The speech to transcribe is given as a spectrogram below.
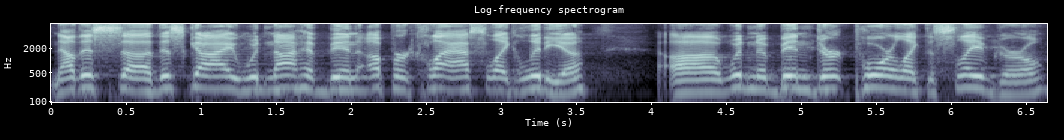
Now this uh, this guy would not have been upper class like lydia uh, wouldn't have been dirt poor like the slave girl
